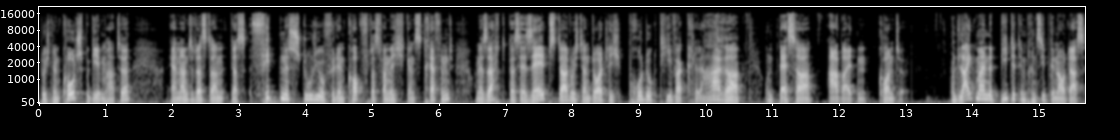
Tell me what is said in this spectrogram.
durch einen Coach begeben hatte. Er nannte das dann das Fitnessstudio für den Kopf. Das fand ich ganz treffend. Und er sagt, dass er selbst dadurch dann deutlich produktiver, klarer und besser arbeiten konnte. Und Like-Minded bietet im Prinzip genau das.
